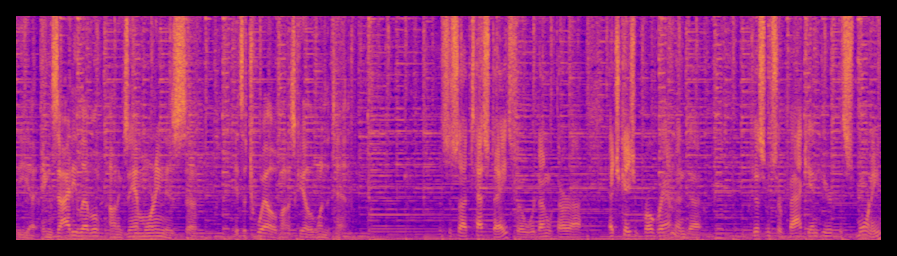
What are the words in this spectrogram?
The uh, anxiety level on exam morning is uh, it's a 12 on a scale of 1 to 10. This is uh, test day, so we're done with our uh, education program and uh, participants are back in here this morning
